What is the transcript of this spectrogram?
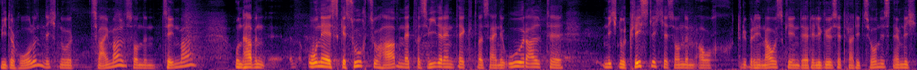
wiederholen, nicht nur zweimal, sondern zehnmal und haben, äh, ohne es gesucht zu haben, etwas wiederentdeckt, was eine uralte, nicht nur christliche, sondern auch darüber hinausgehende religiöse Tradition ist, nämlich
